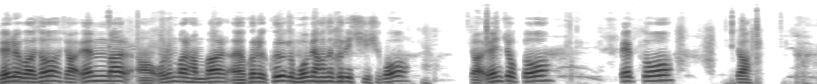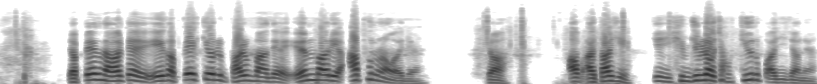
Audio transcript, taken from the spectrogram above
내려가서 자, 왼발, 어, 오른발 한 발. 어, 그래, 그렇게 몸이 항상 그리 치시고. 자, 왼쪽도, 백도. 자, 자, 백 나갈 때 얘가 백결을 밟으면 안 돼. 왼발이 앞으로 나와야 돼. 자, 앞, 아, 다시. 힘 주려고 자꾸 뒤로 빠지잖아요.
